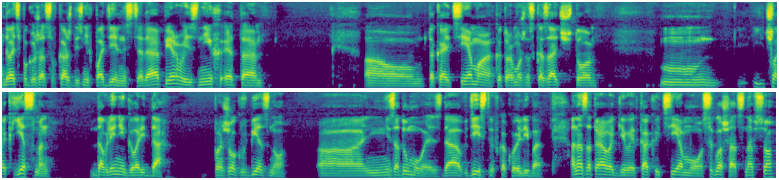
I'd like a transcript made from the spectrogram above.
давайте погружаться в каждый из них по отдельности. Да? Первый из них – это а, такая тема, которая можно сказать, что человек есмен – давление говорит «да». Прыжок в бездну, а, не задумываясь, да, в действии в какое-либо. Она затрагивает как и тему соглашаться на все,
